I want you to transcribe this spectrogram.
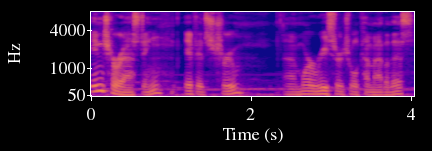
interesting if it's true. Uh, more research will come out of this.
